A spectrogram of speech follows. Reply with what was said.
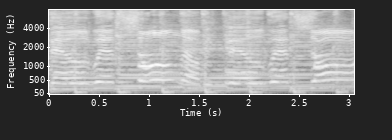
filled with song, they'll be filled with song.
